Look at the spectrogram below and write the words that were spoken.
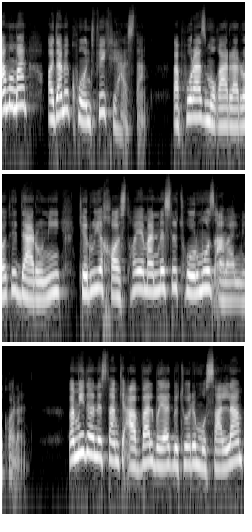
اما من آدم کندفکری هستم و پر از مقررات درونی که روی خواستهای من مثل ترمز عمل می کنند. و می دانستم که اول باید به طور مسلم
